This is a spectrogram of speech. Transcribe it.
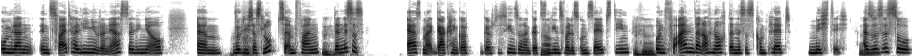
um dann in zweiter Linie oder in erster Linie auch ähm, wirklich das Lob zu empfangen, Mhm. dann ist es erstmal gar kein Gott Gottesdienst, sondern Götzendienst, weil es uns selbst dient. Mhm. Und vor allem dann auch noch, dann ist es komplett nichtig. Also Mhm. es ist so,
